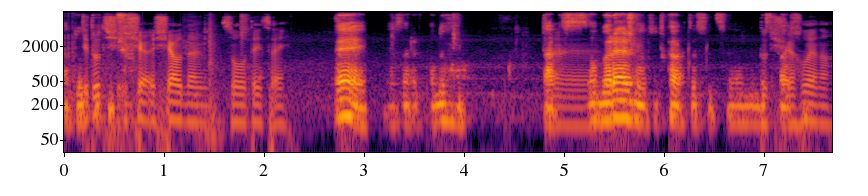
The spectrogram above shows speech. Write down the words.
А тут, І тут ще, ще, ще один золотий цей. Ей, я зараз впаду. Так, Е. обережно, тут кактуси, це Тут ще небезпечно. глина.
